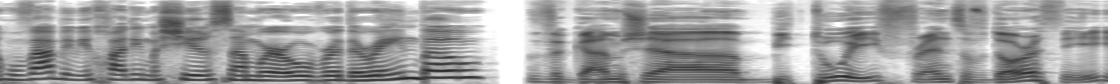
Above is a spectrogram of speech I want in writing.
אהובה, במיוחד עם השיר Somewhere Over the Rainbow. וגם שהביטוי Friends of Dorothy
